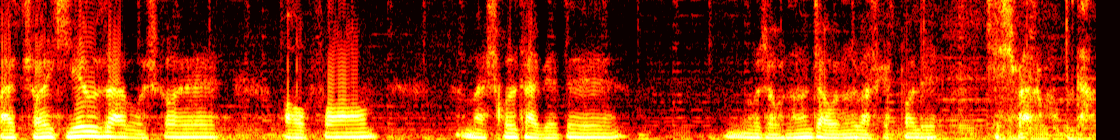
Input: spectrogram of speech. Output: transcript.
بچه که یه روز در باشگاه آفام مشغول تربیت نوجوانان جوانان بسکتبال کشورمون بودن.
